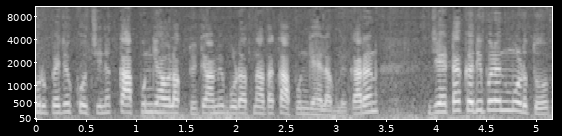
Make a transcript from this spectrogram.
खुरप्याच्या कोचीनं कापून घ्यावं लागतो ते आम्ही बुडातनं आता कापून घ्यायला लागलोय. कारण जेठा कधीपर्यंत मोडतो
